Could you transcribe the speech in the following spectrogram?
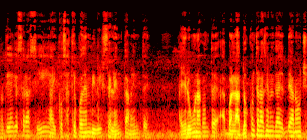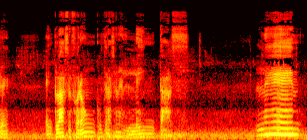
No tiene que ser así. Hay cosas que pueden vivirse lentamente. Ayer hubo una constelación, bueno, las dos constelaciones de anoche en clase fueron constelaciones lentas. Lentísimas.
